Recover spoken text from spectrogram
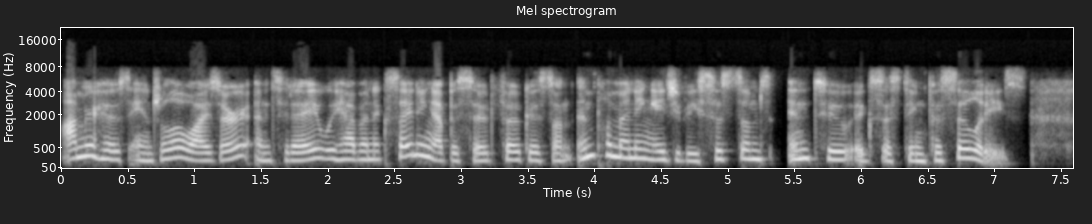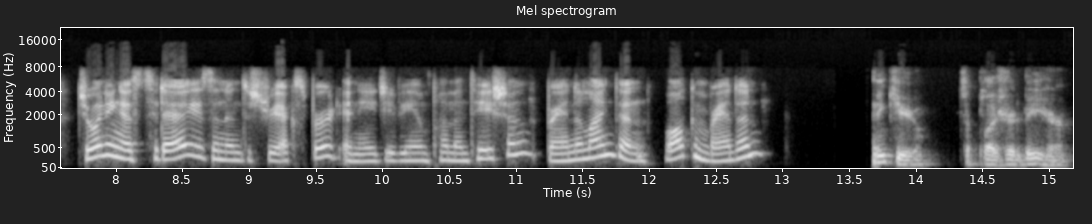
I'm your host, Angela Weiser, and today we have an exciting episode focused on implementing AGV systems into existing facilities. Joining us today is an industry expert in AGV implementation, Brandon Langdon. Welcome, Brandon. Thank you. It's a pleasure to be here.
